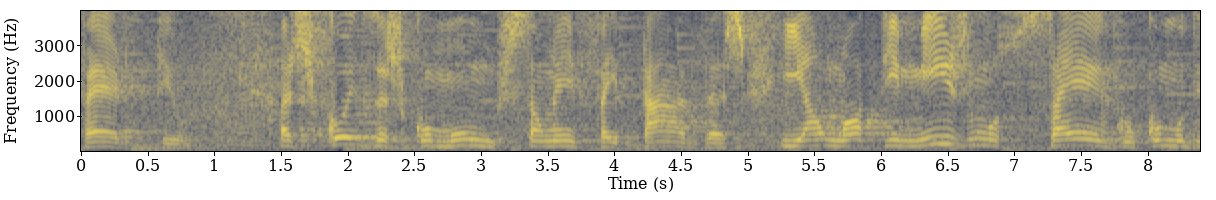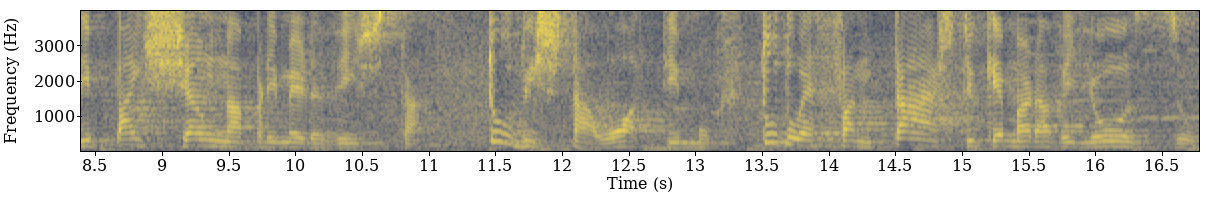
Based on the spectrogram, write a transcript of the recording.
fértil. As coisas comuns são enfeitadas e há um otimismo cego, como de paixão à primeira vista. Tudo está ótimo, tudo é fantástico, é maravilhoso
